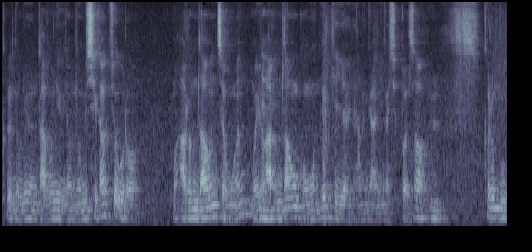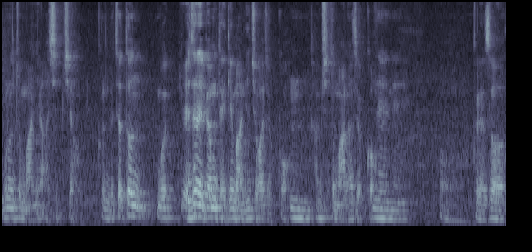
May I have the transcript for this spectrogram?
그런데 우리는 다분히 좀 너무 시각적으로 뭐 아름다운 정원, 뭐 네. 아름다운 공원 이렇게 이야기하는 게 아닌가 싶어서 음. 그런 부분은 좀 많이 아쉽죠. 그런데 어쨌든 뭐 예전에 비하면 되게 많이 좋아졌고 음. 감시도 많아졌고 네네. 어, 그래서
